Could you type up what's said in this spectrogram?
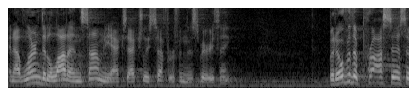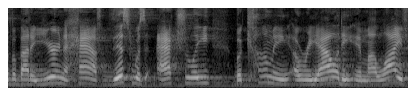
And I've learned that a lot of insomniacs actually suffer from this very thing. But over the process of about a year and a half, this was actually becoming a reality in my life.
